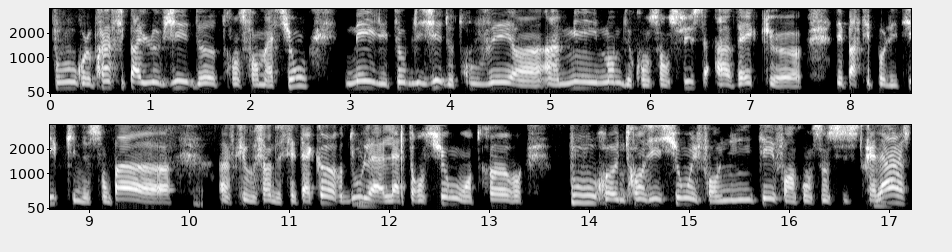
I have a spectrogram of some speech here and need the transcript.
pour le principal levier de transformation, mais il est obligé de trouver un, un minimum de consensus avec euh, des partis politiques qui ne sont pas euh, inscrits au sein de cet accord, d'où la, la, tension entre pour une transition, il faut une unité, il faut un consensus très large.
